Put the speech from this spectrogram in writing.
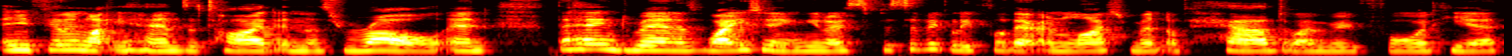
And you're feeling like your hands are tied in this role and the hanged man is waiting you know specifically for that enlightenment of how do i move forward here?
